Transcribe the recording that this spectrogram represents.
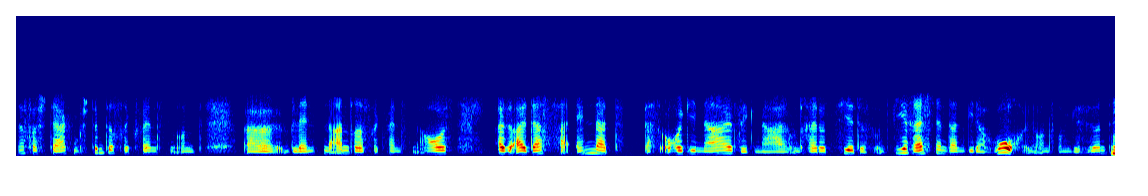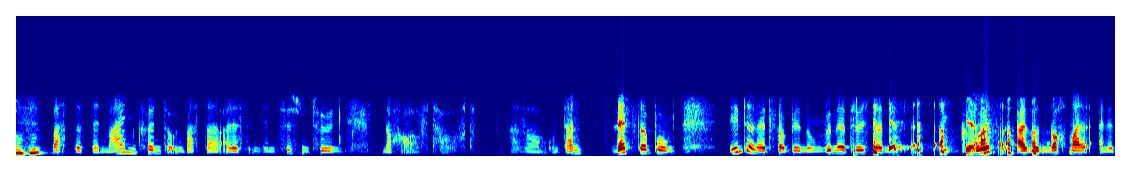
ne, verstärken bestimmte Frequenzen und äh, blenden andere Frequenzen aus. Also all das verändert das Originalsignal und reduziert es. Und wir rechnen dann wieder hoch in unserem Gehirn, mhm. was das denn meinen könnte und was da alles in den Zwischentönen noch auftaucht. Also und dann letzter Punkt. Internetverbindungen sind natürlich dann die größte, ja. also nochmal eine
